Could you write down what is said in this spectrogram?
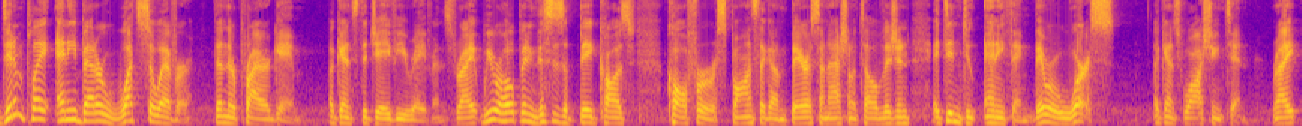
didn't play any better whatsoever than their prior game against the JV Ravens, right? We were hoping this is a big cause call for a response. They got embarrassed on national television. It didn't do anything. They were worse against Washington, right?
